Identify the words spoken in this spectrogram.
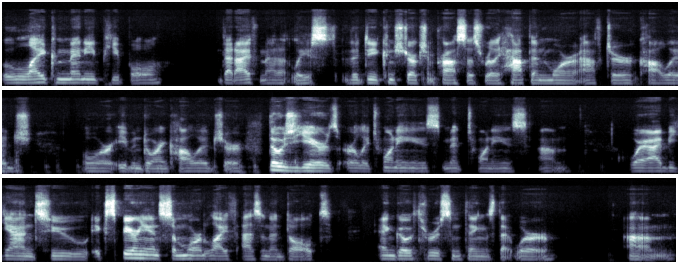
like many people that I've met, at least, the deconstruction process really happened more after college or even during college or those years, early 20s, mid 20s, um, where I began to experience some more life as an adult and go through some things that were um,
